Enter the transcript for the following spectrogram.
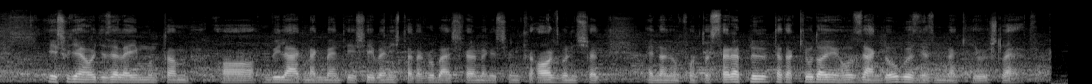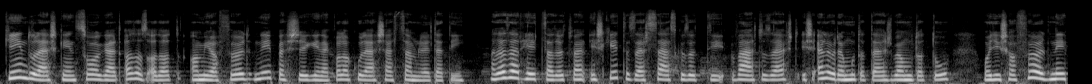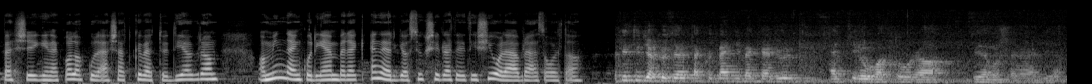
és ugye, ahogy az elején mondtam, a világ megmentésében is, tehát a globális felmegésben, a harcban is egy, egy nagyon fontos szereplő, tehát aki oda jön hozzánk dolgozni, ez mindenki is lehet. Kiindulásként szolgált az az adat, ami a Föld népességének alakulását szemlélteti. Az 1750 és 2100 közötti változást és előremutatást bemutató, vagyis a Föld népességének alakulását követő diagram a mindenkori emberek energia szükségletét is jól ábrázolta. Ki tudja közöltek, hogy mennyibe kerül egy kilovattóra villamos energia?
